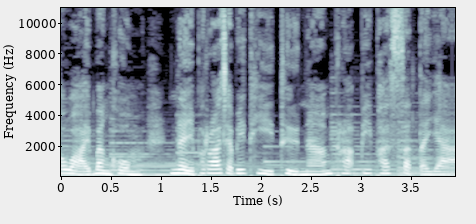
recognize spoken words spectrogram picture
ถวายบังคมในพระราชพิธีถือน้ำพระพิพัฒน์สัตยา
